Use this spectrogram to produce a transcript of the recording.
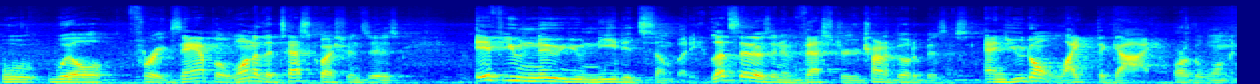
will, will, for example, one of the test questions is if you knew you needed somebody. Let's say there's an investor, you're trying to build a business, and you don't like the guy or the woman,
